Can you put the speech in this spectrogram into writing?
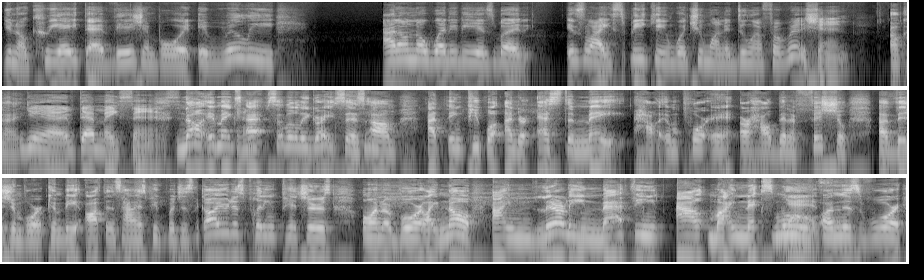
you know, create that vision board, it really, I don't know what it is, but it's like speaking what you want to do in fruition. Okay. Yeah, if that makes sense. No, it makes yeah. absolutely great sense. Um, I think people underestimate how important or how beneficial a vision board can be. Oftentimes, people are just like, "Oh, you're just putting pictures on a board." Like, no, I'm literally mapping out my next move yes. on this board,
